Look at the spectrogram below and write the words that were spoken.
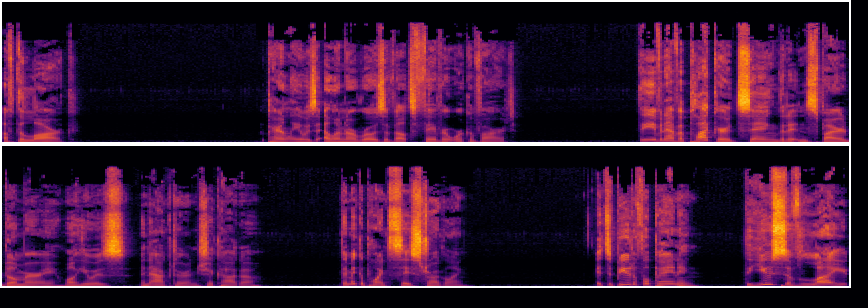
of the Lark. Apparently, it was Eleanor Roosevelt's favorite work of art. They even have a placard saying that it inspired Bill Murray while he was an actor in Chicago. They make a point to say struggling. It's a beautiful painting. The use of light.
